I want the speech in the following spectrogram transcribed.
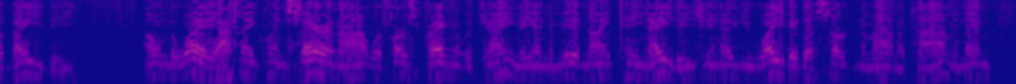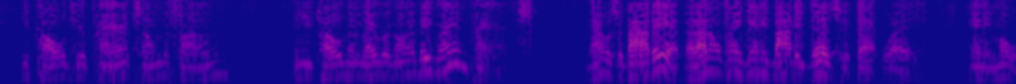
a baby on the way. I think when Sarah and I were first pregnant with Jamie in the mid-1980s, you know, you waited a certain amount of time and then you called your parents on the phone and you told them they were going to be grandparents. That was about it, but I don't think anybody does it that way anymore.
